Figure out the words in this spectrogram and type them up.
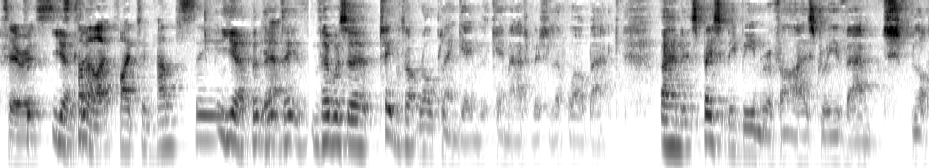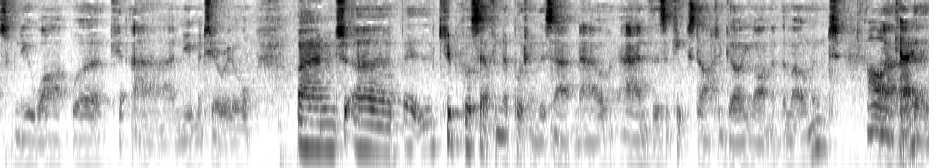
series. Yeah, it's kind of like Fighting Fantasy. Yeah, but Yeah. They, they, there was a tabletop role playing game that came out of it a little while back, and it's basically been revised, revamped, lots of new artwork, uh, new material. And uh, Cubicle 7 are putting this out now, and there's a Kickstarter going on at the moment. Oh, okay. Uh, there-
